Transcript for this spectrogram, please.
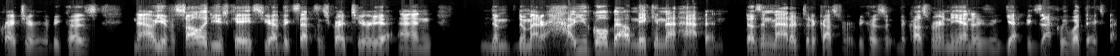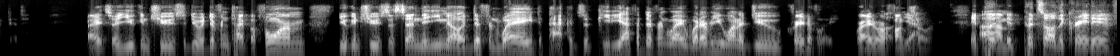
criteria because now you have a solid use case, you have the acceptance criteria, and no, no matter how you go about making that happen, doesn't matter to the customer because the customer in the end is going to get exactly what they expected right so you can choose to do a different type of form you can choose to send the email a different way to package the pdf a different way whatever you want to do creatively right or well, functionally yeah. it, put, um, it puts all the creative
